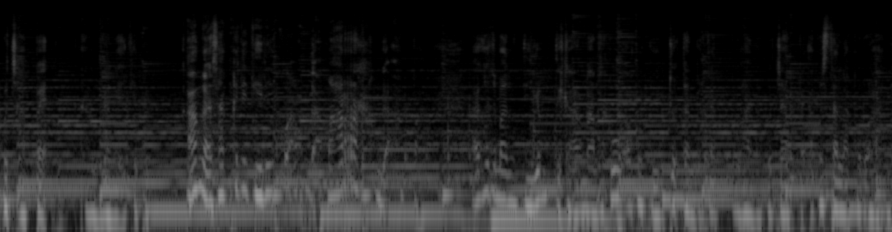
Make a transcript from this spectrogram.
aku capek. Aku kayak gitu. Aku nggak sakit di diriku aku nggak marah nggak apa. Aku cuma diem di kananku aku duduk dan berkata Tuhan aku capek. Aku setelah aku rohani.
